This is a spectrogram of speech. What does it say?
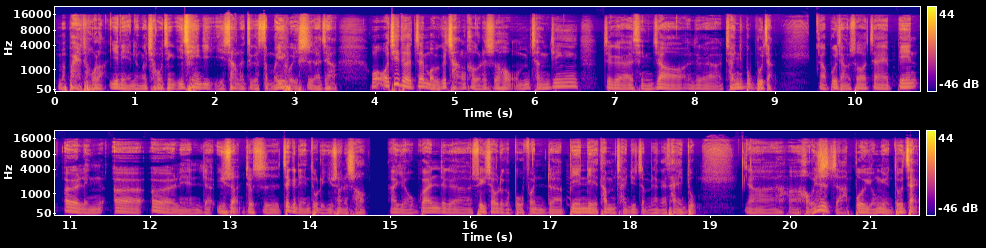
那么拜托了，一年能够敲进一千亿以上的这个怎么一回事啊？这样，我我记得在某一个场合的时候，我们曾经这个请教这个财政部部长啊，部长说在编二零二二年的预算，就是这个年度的预算的时候啊，有关这个税收这个部分的编列，他们采取怎么样的态度？啊，好日子啊，不会永远都在。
